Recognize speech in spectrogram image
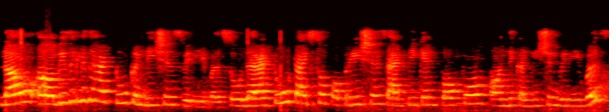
Now, uh, basically there are two conditions variables. So there are two types of operations that we can perform on the condition variables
